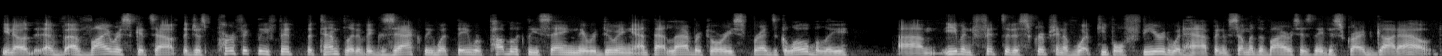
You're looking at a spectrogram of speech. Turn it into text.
you know, a, a virus gets out that just perfectly fits the template of exactly what they were publicly saying they were doing at that laboratory spreads globally, um, even fits the description of what people feared would happen if some of the viruses they described got out.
